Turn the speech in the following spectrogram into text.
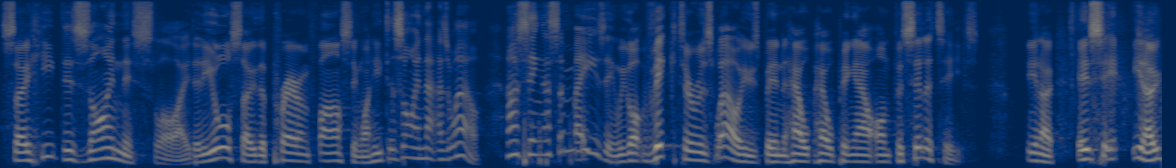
So he designed this slide and he also the prayer and fasting one he designed that as well. And i think that's amazing. We got victor as well who's been help, helping out on facilities you know it's you know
